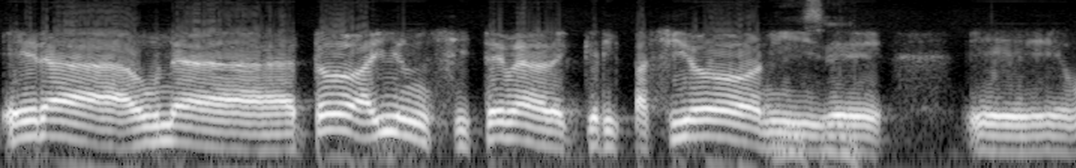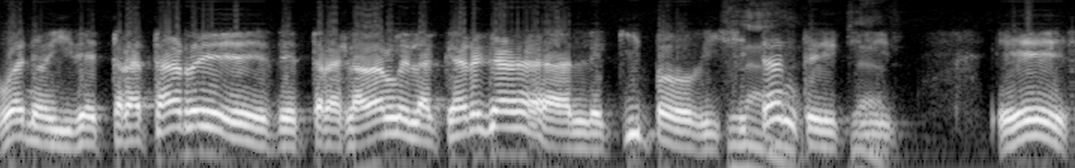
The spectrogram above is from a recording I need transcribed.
era una todo ahí un sistema de crispación y de eh, bueno, y de tratar de, trasladarle la carga al equipo visitante, que es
